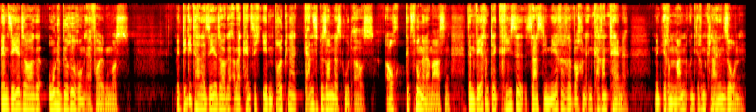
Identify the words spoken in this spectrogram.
wenn Seelsorge ohne Berührung erfolgen muss. Mit digitaler Seelsorge aber kennt sich eben Brückner ganz besonders gut aus. Auch gezwungenermaßen. Denn während der Krise saß sie mehrere Wochen in Quarantäne. Mit ihrem Mann und ihrem kleinen Sohn.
